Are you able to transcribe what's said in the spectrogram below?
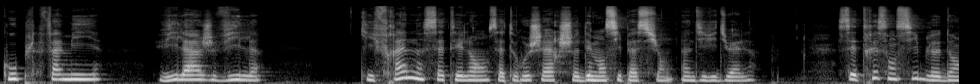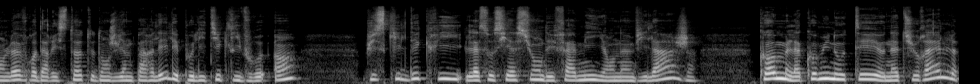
couple, famille, village, ville, qui freinent cet élan, cette recherche d'émancipation individuelle. C'est très sensible dans l'œuvre d'Aristote dont je viens de parler, Les Politiques, livre 1, puisqu'il décrit l'association des familles en un village comme la communauté naturelle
